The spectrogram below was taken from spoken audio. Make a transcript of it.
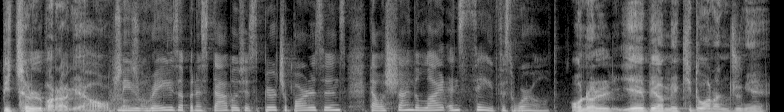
빛을 발하게 May 하옵소서. raise up and establish spiritual partisans that will shine the light and save this world. 오늘 예배하며 기도하는 중에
